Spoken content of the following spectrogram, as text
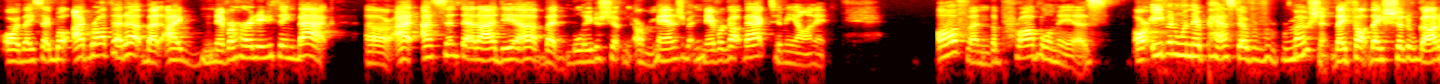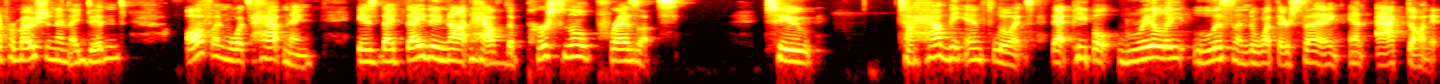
or they say, Well, I brought that up, but I never heard anything back. Uh, I, I sent that idea up, but leadership or management never got back to me on it often the problem is, or even when they're passed over for promotion, they thought they should have got a promotion and they didn't. Often what's happening is that they do not have the personal presence to to have the influence that people really listen to what they're saying and act on it.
